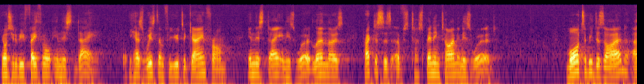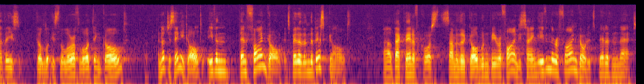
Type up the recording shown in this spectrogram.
He wants you to be faithful in this day. He has wisdom for you to gain from in this day in His Word. Learn those practices of spending time in His Word. More to be desired are these, the, is the law of Lord than gold, and not just any gold, even than fine gold. It's better than the best gold. Uh, back then, of course, some of the gold wouldn't be refined. He's saying even the refined gold, it's better than that.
